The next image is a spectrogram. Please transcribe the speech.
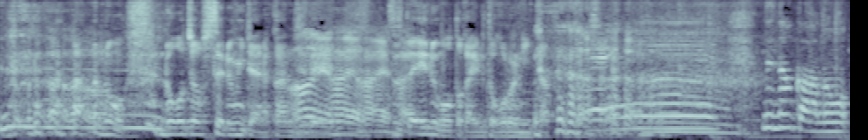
あの籠城してるみたいな感じで。はいはいはいはいずっとエルモとかいるところにいたって言ってました。ねでなんかあの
